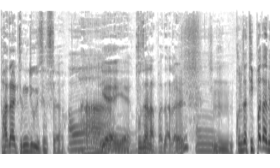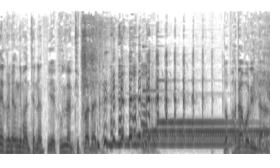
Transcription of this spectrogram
바다를 등지고 있었어요. 어. 예, 예. 군산 앞바다를. 음. 군산 뒷바다네 그럼 형님한테는. 예, 군산 뒷바다죠. 예. 너 바다 버린다.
